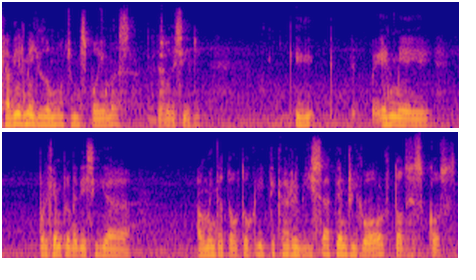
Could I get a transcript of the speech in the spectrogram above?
Javier me ayudó mucho en mis poemas, debo decirle. Y él me, por ejemplo, me decía, aumenta tu autocrítica, revisa, ten rigor, todas esas cosas.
